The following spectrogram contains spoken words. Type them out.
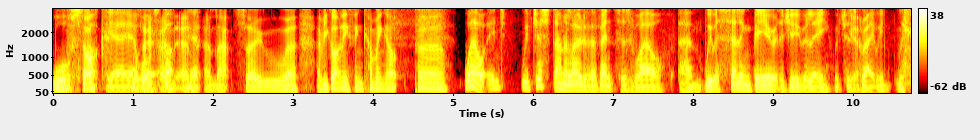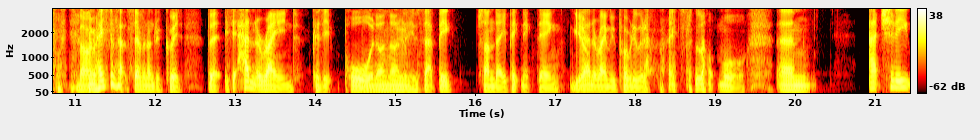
Wharfstock, yeah, yeah? Wharfstock, and, and, yeah. and that. So, uh, have you got anything coming up? Uh, Well, it, we've just done a load of events as well. Um, we were selling beer at the Jubilee, which was Yeah. great. We, we, Nice. raised about seven hundred quid, but if it hadn't rained because it poured on that, Mm. it was that big Sunday picnic thing. If it Yeah. hadn't rained, we probably would have raised a lot more. Um, actually,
